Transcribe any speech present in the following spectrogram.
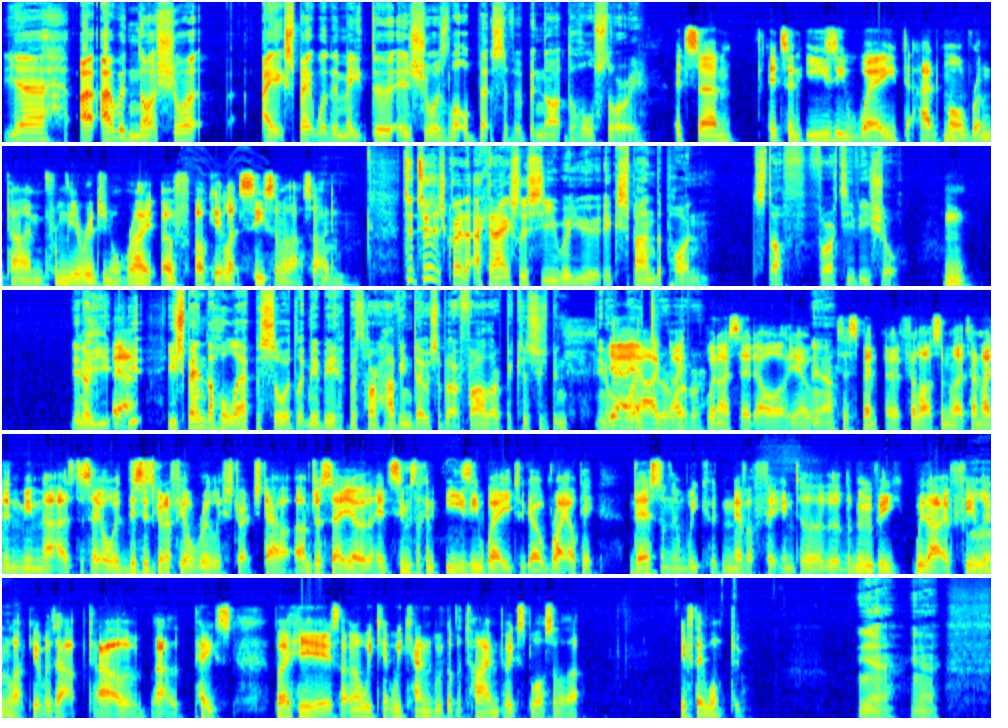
Yeah, I, I would not show it. I expect what they might do is show us little bits of it, but not the whole story. It's um, it's an easy way to add more runtime from the original, right? Of okay, let's see some of that side. Mm. To, to its credit, I can actually see where you expand upon stuff for a TV show. Mm. You know, you, Yeah. you you spend the whole episode like maybe with her having doubts about her father because she's been you know yeah, lied yeah. to or I, I, whatever. when I said, oh, you know, Yeah. to spend uh, fill out some of that time, I didn't mean that as to say, oh, this is going to feel really stretched out. I'm just saying, you know, it seems like an easy way to go. Right, okay, there's something we could never fit into the, the, the movie without it feeling Mm. like it was out out of out of pace. But here, it's like, oh, we can we can we've got the time to explore some of that if they want to. Yeah, yeah.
